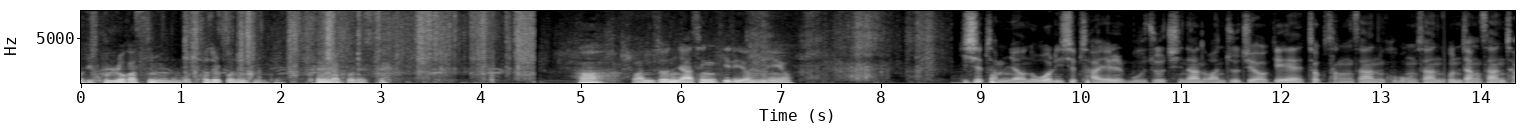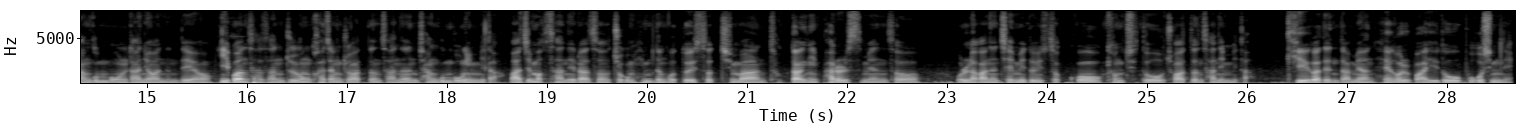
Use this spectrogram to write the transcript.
어디 굴러갔으면 못 찾을 뻔했는데 큰일 날 뻔했어요. 아 완전 야생길이었네요. 23년 5월 24일 무주 진안 완주 지역의 적상산, 구봉산, 운장산, 장군봉을 다녀왔는데요. 이번 사산 중 가장 좋았던 산은 장군봉입니다. 마지막 산이라서 조금 힘든 것도 있었지만 적당히 팔을 쓰면서 올라가는 재미도 있었고 경치도 좋았던 산입니다. 기회가 된다면 해골바위도 보고 싶네요.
